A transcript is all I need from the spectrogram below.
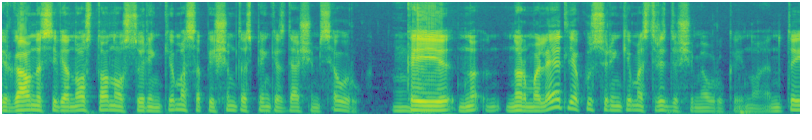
ir gaunasi vienos tonos surinkimas apie 150 eurų. Mm. Kai nu, normaliai atliekų surinkimas 30 eurų kainuoja. Nu, tai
